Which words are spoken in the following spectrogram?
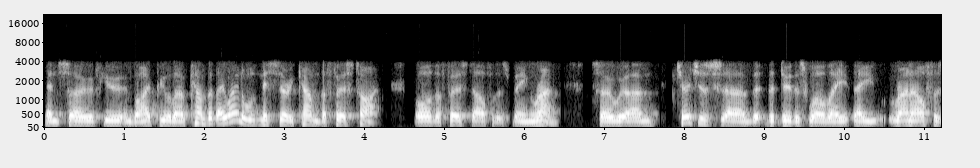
And so if you invite people, they'll come, but they won't all necessarily come the first time or the first alpha that's being run. So um, churches uh, that, that, do this well, they, they run alphas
